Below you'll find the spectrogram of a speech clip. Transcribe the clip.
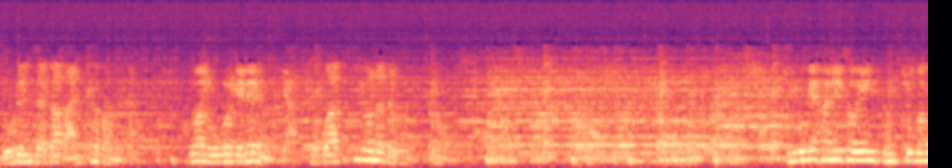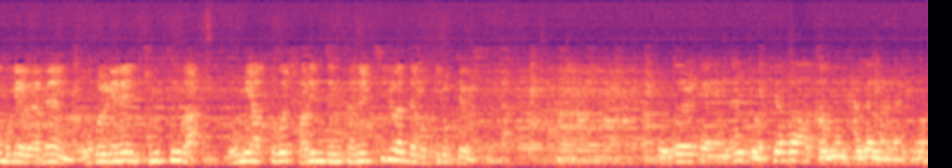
노른자가 많다고 합니다. 또한 오골개는 약효가 뛰어나다고 하는데요. 중국의 한의서인 곤초광목에 의하면 오골개는 중풍과 몸이 아프고 저린 증상을 치료한다고 기록되어 있습니다. 오골개는 그 뼈가 검은 닭을 말하죠.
